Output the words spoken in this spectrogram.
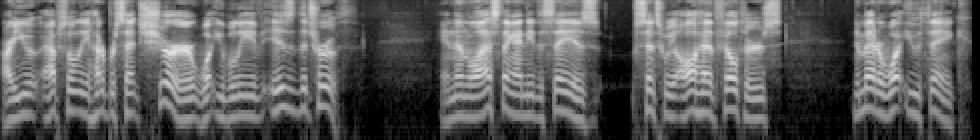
Are you absolutely 100% sure what you believe is the truth? And then the last thing I need to say is since we all have filters, no matter what you think,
